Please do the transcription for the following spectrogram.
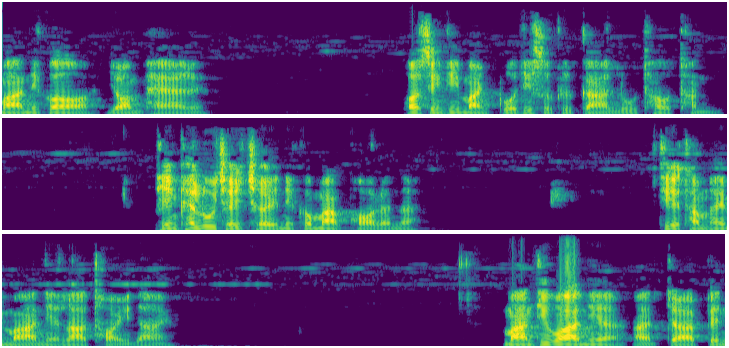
มานี่ก็ยอมแพ้เลย เพราะสิ่งที่มารกลัวที่สุดคือการรู้เท่าทัน เพียงแค่รู้เฉยๆนี่ก็มากพอแล้วนะ ที่จะทำให้มารเนี่ยล่าถอยได้ มารที่ว่าเนี่ยอาจจะเป็น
